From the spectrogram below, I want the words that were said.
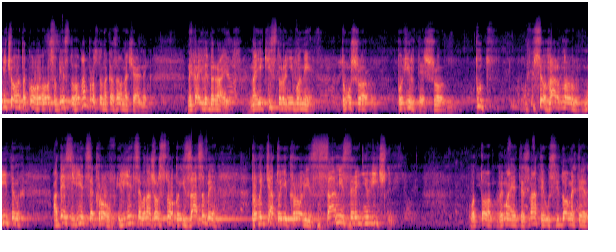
нічого такого особистого, нам просто наказав начальник. Нехай вибирають, на якій стороні вони. Тому що повірте, що тут все гарно, мітинг, а десь лється кров, і лється вона жорстоко, і засоби пролиття тої крові самі середньовічні. От то ви маєте знати, усвідомити,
